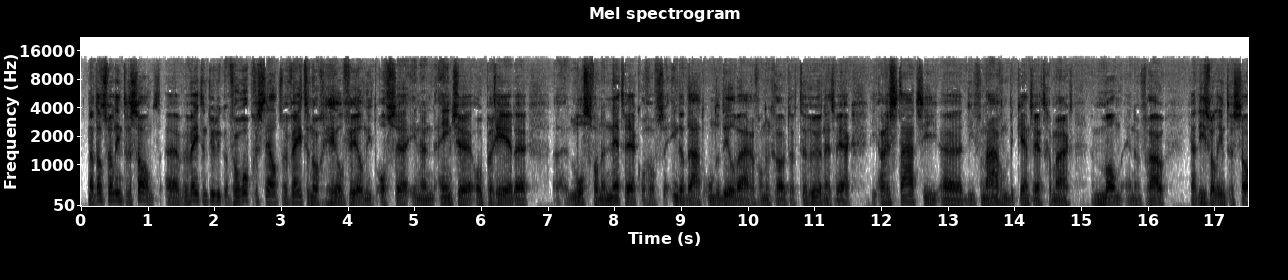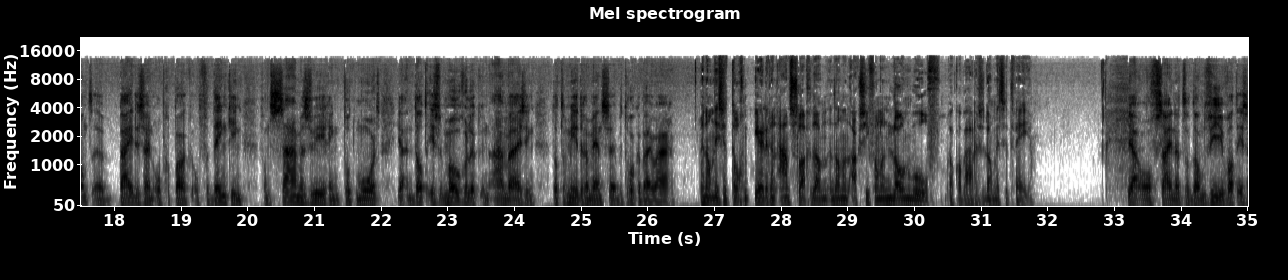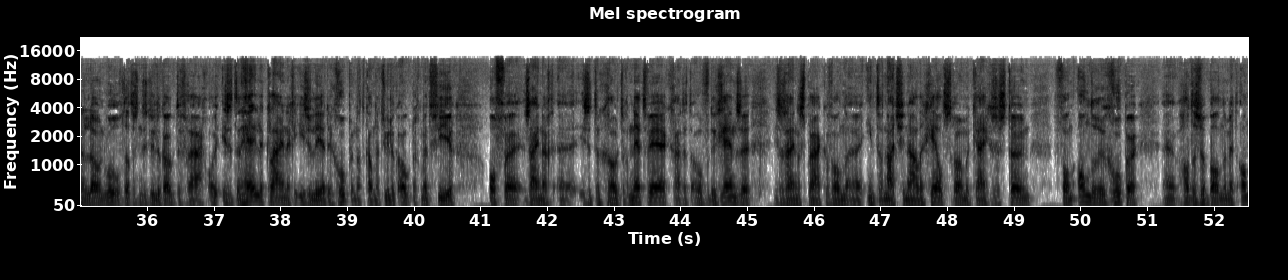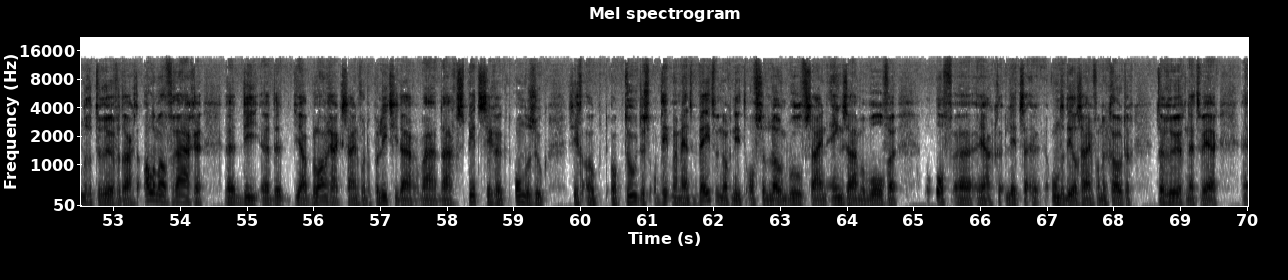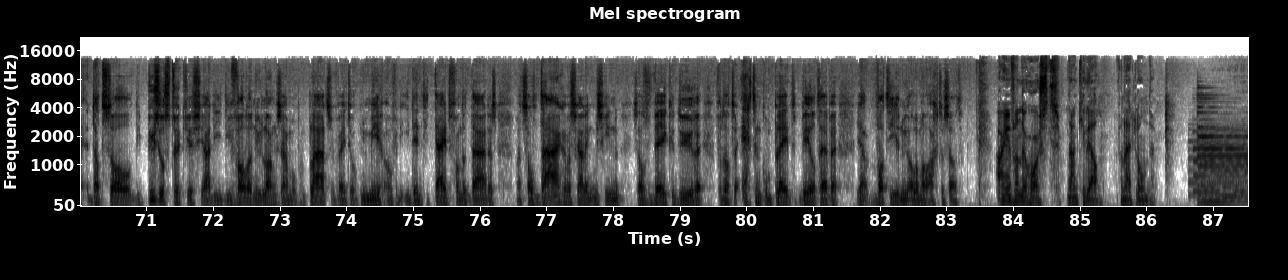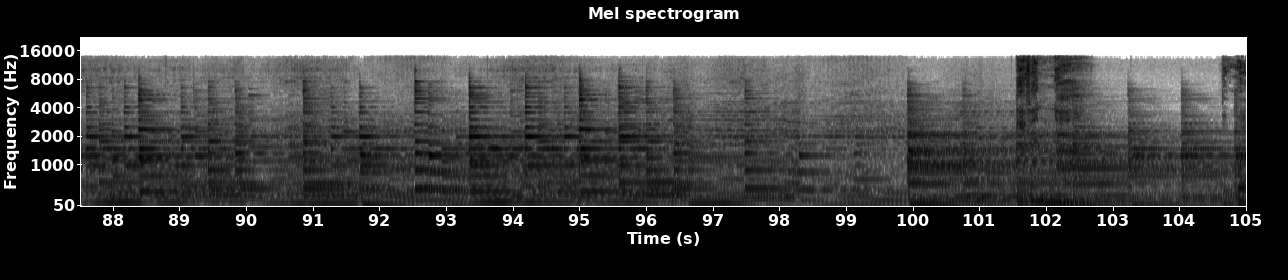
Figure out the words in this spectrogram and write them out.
Nou, dat is wel interessant. Uh, we weten natuurlijk vooropgesteld, we weten nog heel veel niet... of ze in een eentje opereerden uh, los van een netwerk... of of ze inderdaad onderdeel waren van een groter terreurnetwerk. Die arrestatie uh, die vanavond bekend werd gemaakt, een man en een vrouw... Ja, die is wel interessant. Uh, beide zijn opgepakt op verdenking van samenzwering tot moord. Ja, en dat is mogelijk een aanwijzing dat er meerdere mensen betrokken bij waren. En dan is het toch eerder een aanslag dan, dan een actie van een lone wolf. Ook al waren ze dan met z'n tweeën. Ja, of zijn het er dan vier? Wat is een lone wolf? Dat is natuurlijk ook de vraag. Is het een hele kleine geïsoleerde groep? En dat kan natuurlijk ook nog met vier. Of uh, zijn er, uh, is het een groter netwerk? Gaat het over de grenzen? Is er, zijn er sprake van uh, internationale geldstromen? Krijgen ze steun van andere groepen? Hadden ze banden met andere terreurverdrachten? Allemaal vragen die de, ja, belangrijk zijn voor de politie. Daar, waar, daar spitst zich het onderzoek zich ook op toe. Dus op dit moment weten we nog niet of ze lone wolves zijn, eenzame wolven... of ja, lid, onderdeel zijn van een groter terreurnetwerk. Uh, dat zal, die puzzelstukjes, ja, die, die vallen nu langzaam op een plaats. We weten ook nu meer over de identiteit van de daders. Maar het zal dagen, waarschijnlijk misschien zelfs weken duren... voordat we echt een compleet beeld hebben ja, wat hier nu allemaal achter zat. Arjen van der Horst, dank je wel, vanuit Londen.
